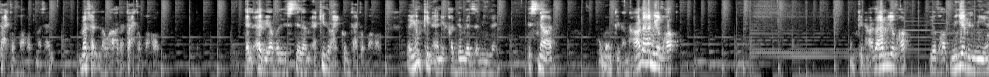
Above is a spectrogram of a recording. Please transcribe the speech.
تحت الضغط مثلا مثل لو هذا تحت الضغط الأبيض اللي استلم أكيد راح يكون تحت الضغط. فيمكن أن يقدم له زميلة إسناد وممكن أن هذا هم يضغط. ممكن هذا هم يضغط يضغط 100%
